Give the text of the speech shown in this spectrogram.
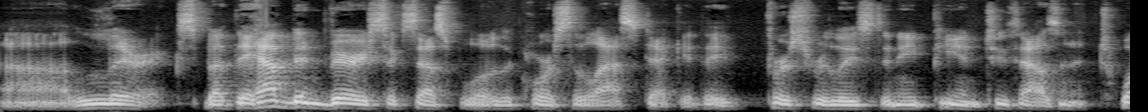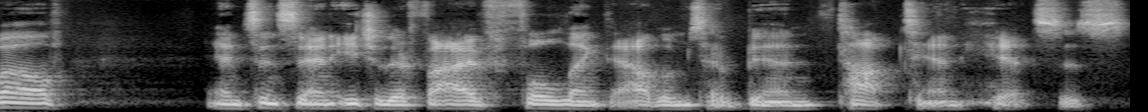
uh, lyrics. But they have been very successful over the course of the last decade. They first released an EP in 2012, and since then, each of their five full length albums have been top 10 hits, as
